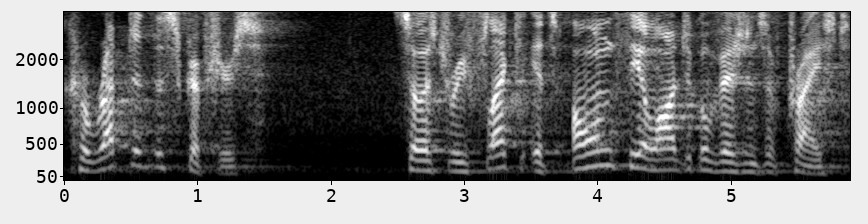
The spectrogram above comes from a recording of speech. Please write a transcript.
corrupted the scriptures so as to reflect its own theological visions of Christ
